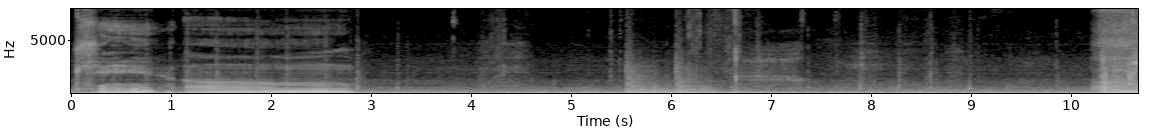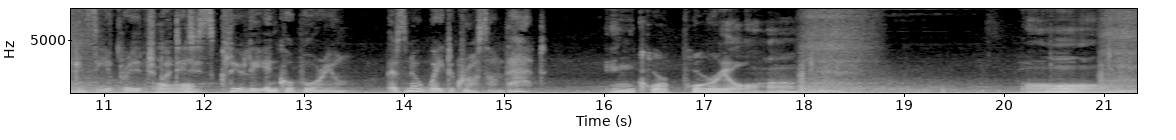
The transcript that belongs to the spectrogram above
Okay, um... I can see a bridge, but Oh. it is clearly incorporeal. There's no way to cross on that. Incorporeal, huh? Oh.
